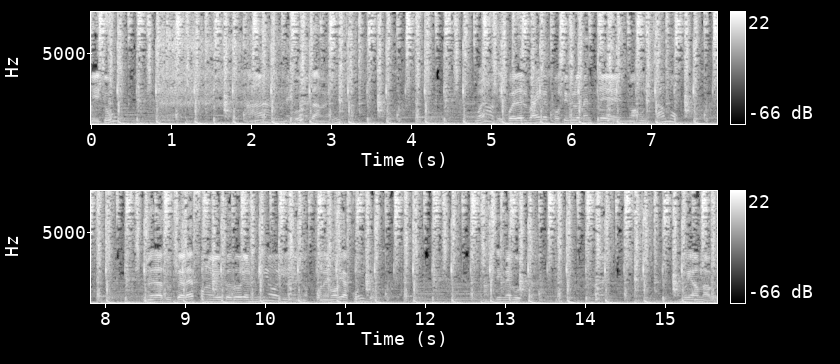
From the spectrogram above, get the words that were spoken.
¿Y tú? Ah, me gusta, me gusta. Bueno, después del baile posiblemente nos juntamos. me das tu teléfono, yo te doy el mío y nos ponemos de acuerdo. Así me gusta. Muy amable.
